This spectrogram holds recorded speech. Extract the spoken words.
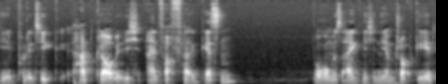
die Politik hat, glaube ich, einfach vergessen, worum es eigentlich in ihrem Job geht,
